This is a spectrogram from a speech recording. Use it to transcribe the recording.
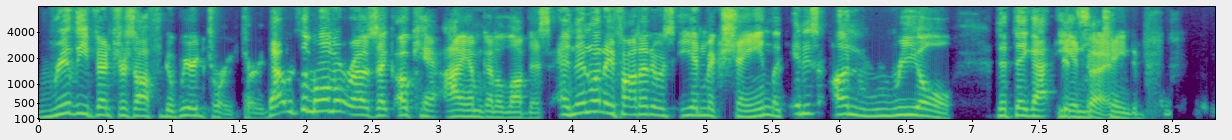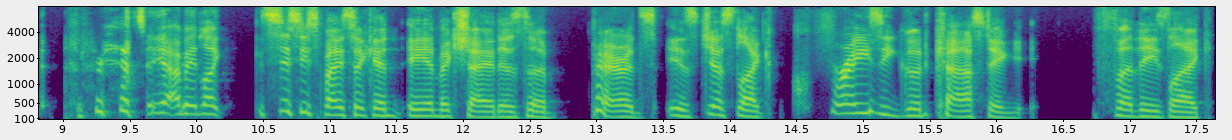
really ventures off into weird territory. That was the moment where I was like, okay, I am gonna love this. And then when I found out it was Ian McShane, like it is unreal that they got Ian Insane. McShane to. So, yeah, I mean, like Sissy Spacek and Ian McShane as the parents is just like crazy good casting for these like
